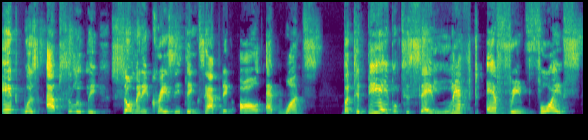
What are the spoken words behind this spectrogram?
It was absolutely so many crazy things happening all at once. But to be able to say, lift every voice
